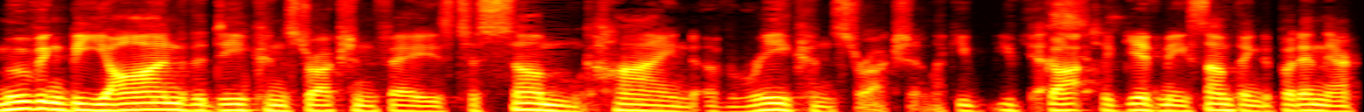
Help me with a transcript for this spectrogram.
moving beyond the deconstruction phase to some kind of reconstruction. Like you, you've Yes. got to give me something to put in there.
